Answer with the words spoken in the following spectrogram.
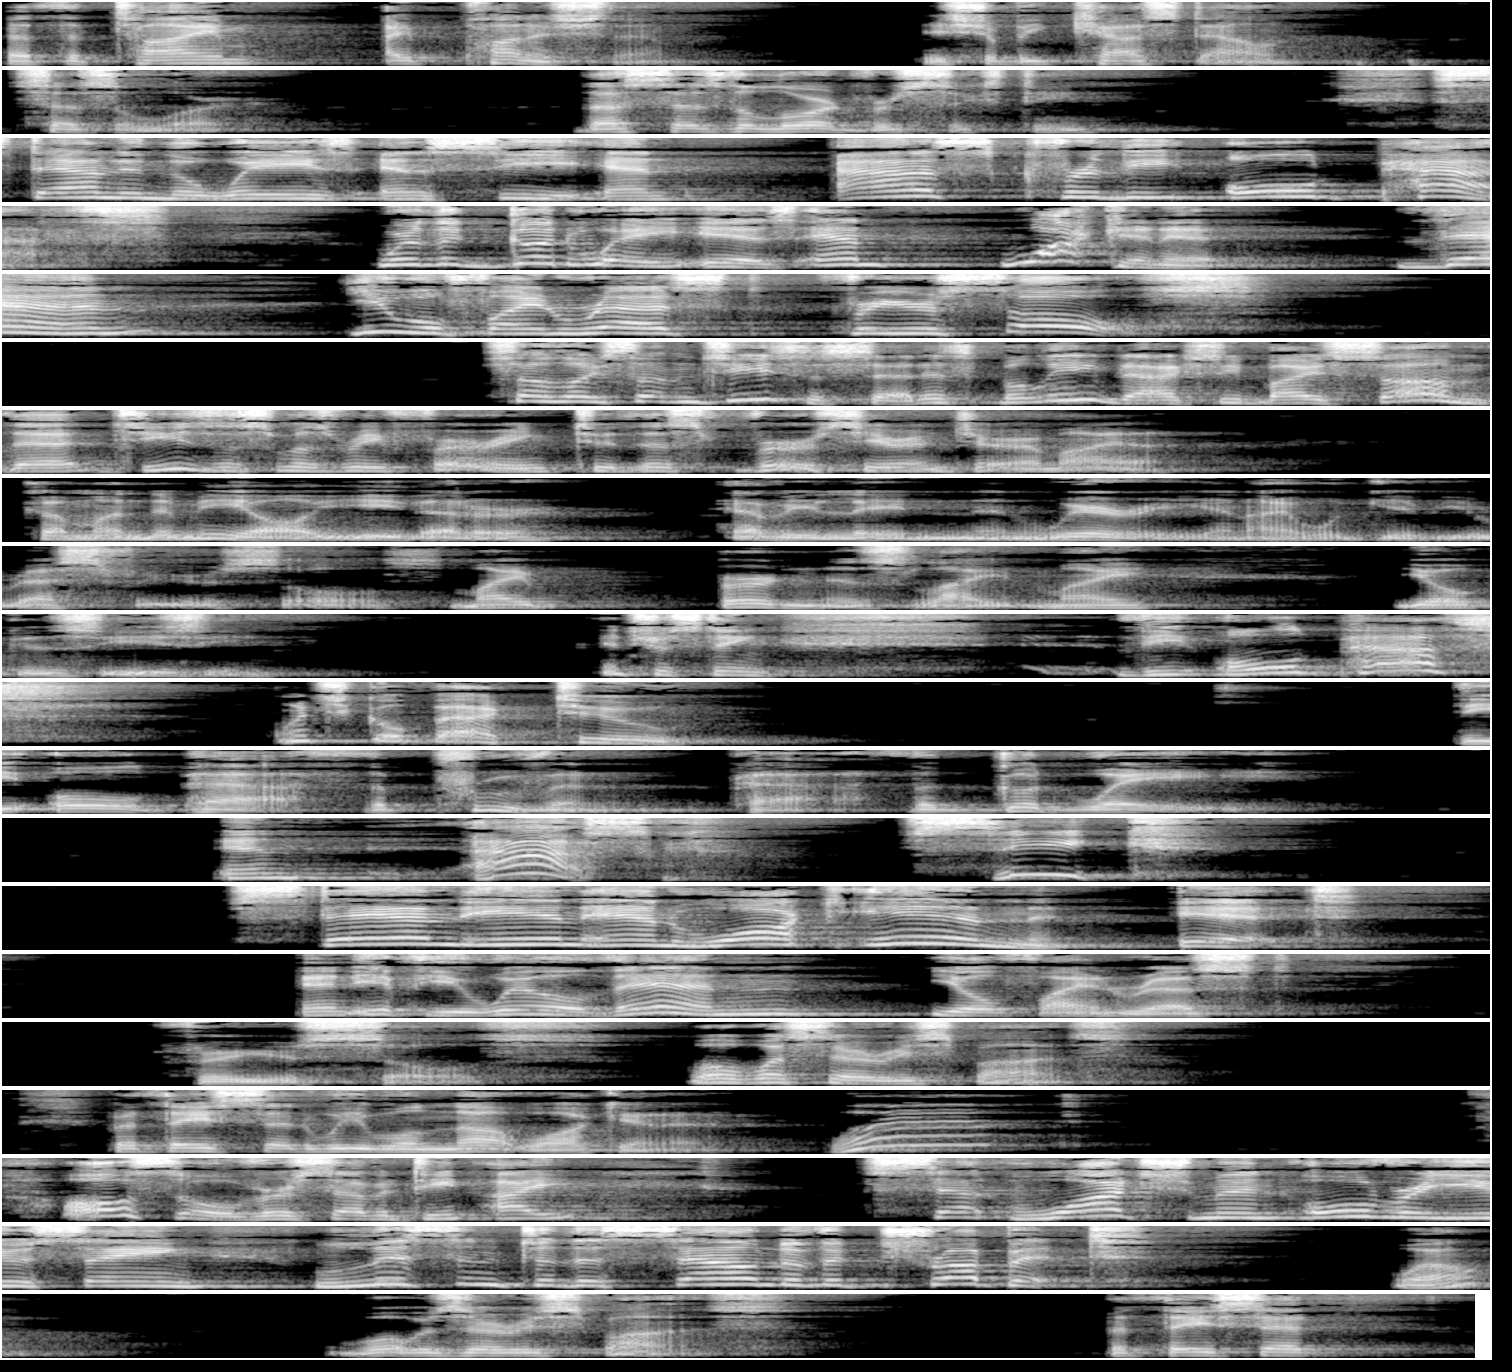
at the time I punish them, they shall be cast down, says the Lord. Thus says the Lord, verse 16. Stand in the ways and see and ask for the old paths where the good way is and walk in it. Then you will find rest for your souls. Sounds like something Jesus said. It's believed actually by some that Jesus was referring to this verse here in Jeremiah. Come unto me, all ye that are heavy laden and weary, and I will give you rest for your souls. My burden is light, my yoke is easy. Interesting. The old paths, why don't you go back to the old path, the proven path, the good way. And ask, seek, Stand in and walk in it. And if you will, then you'll find rest for your souls. Well, what's their response? But they said, we will not walk in it. Also, verse 17, I set watchmen over you saying, listen to the sound of the trumpet. Well, what was their response? But they said,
